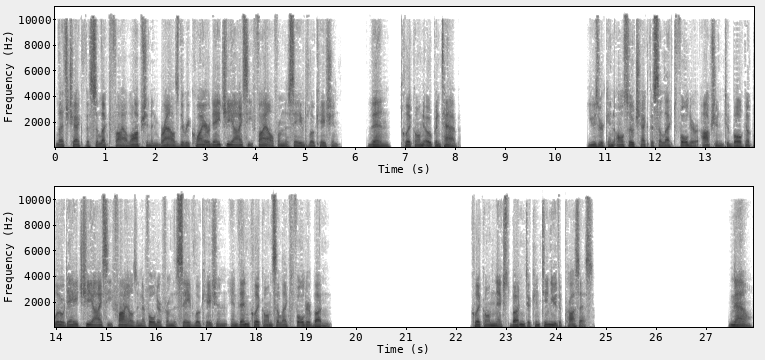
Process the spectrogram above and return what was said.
let's check the Select File option and browse the required HEIC file from the saved location. Then, click on Open tab. User can also check the Select Folder option to bulk upload HEIC files in a folder from the save location and then click on Select Folder button. Click on Next button to continue the process. Now,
